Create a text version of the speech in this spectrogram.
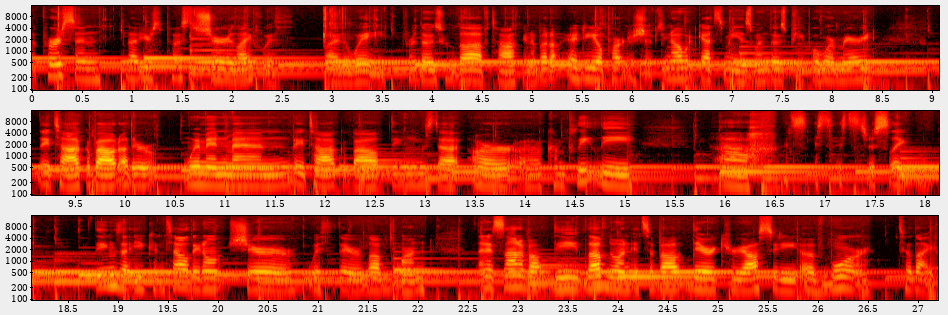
a person that you're supposed to share your life with, by the way, for those who love talking about ideal partnerships. You know what gets me is when those people who are married they talk about other women, men. They talk about things that are uh, completely. Uh, it's, it's it's just like things that you can tell they don't share with their loved one, and it's not about the loved one. It's about their curiosity of more to life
